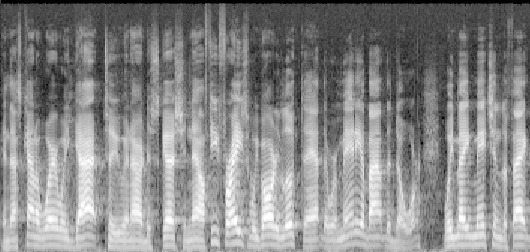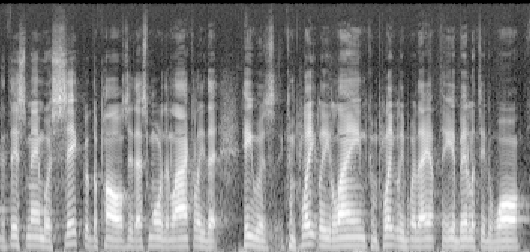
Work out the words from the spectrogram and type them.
And that's kind of where we got to in our discussion. Now, a few phrases we've already looked at. There were many about the door. We made mention of the fact that this man was sick with the palsy. That's more than likely that he was completely lame, completely without the ability to walk,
